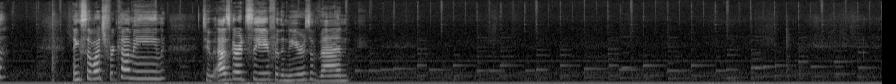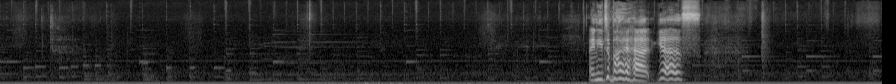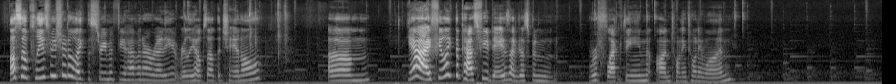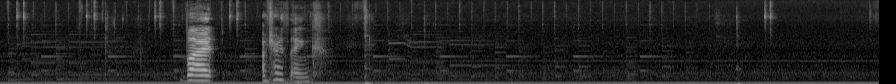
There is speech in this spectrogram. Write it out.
Thanks so much for coming to Asgard Sea for the New Year's event. I need to buy a hat. Yes. Also, please be sure to like the stream if you haven't already. It really helps out the channel. Um, yeah, I feel like the past few days I've just been reflecting on 2021. But I'm trying to think.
